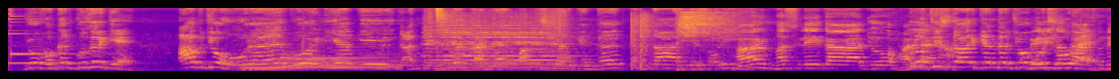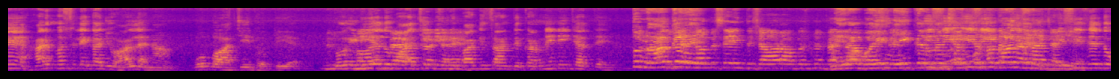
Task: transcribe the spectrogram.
जो वक्त गुजर गया है अब जो हो रहा है वो इंडिया के इंडिया रहा है पाकिस्तान के अंदर। ये सॉरी हर मसले का जो हल बलोचिस्तान के अंदर जो कुछ तो हो रहा है। सुने हर मसले का जो हल है ना वो बातचीत होती है। तो इंडिया तो बातचीत बैठ कर पाकिस्तान से करने नहीं चाहते। तो ना करे। सबसे इंतज़ार आपस में मेरा भाई नहीं करना तो। चाहिए। इसी से तो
